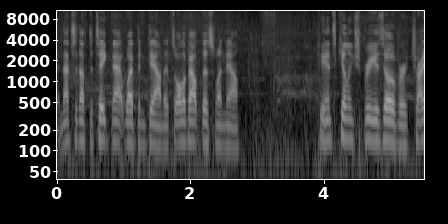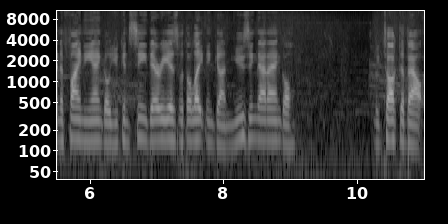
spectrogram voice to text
and that's enough to take that weapon down. It's all about this one now. Dan's killing spree is over. Trying to find the angle. You can see there he is with the lightning gun, using that angle we talked about.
